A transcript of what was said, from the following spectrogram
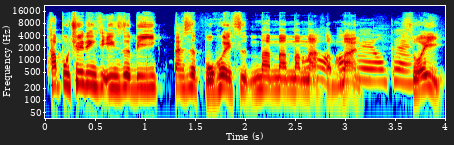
他不确定是因是 V，但是不会是慢慢慢慢很慢，OK OK，所以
